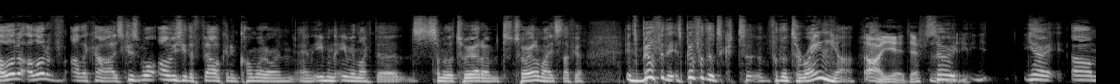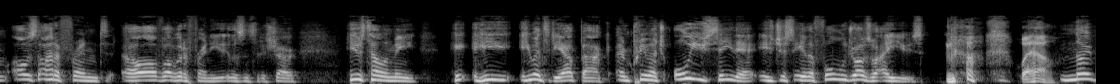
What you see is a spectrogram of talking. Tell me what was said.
A lot, of, a lot of other cars, because well, obviously the Falcon and Commodore, and, and even even like the some of the Toyota Toyota made stuff here, it's built for the it's built for the to, for the terrain here. oh yeah, definitely. so you know, um, I was I had a friend. Uh, I've, I've got a friend. He listens to the show. He was telling me he he he went to the Outback, and pretty much all you see there is just either four wheel drives or AUs. wow. No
